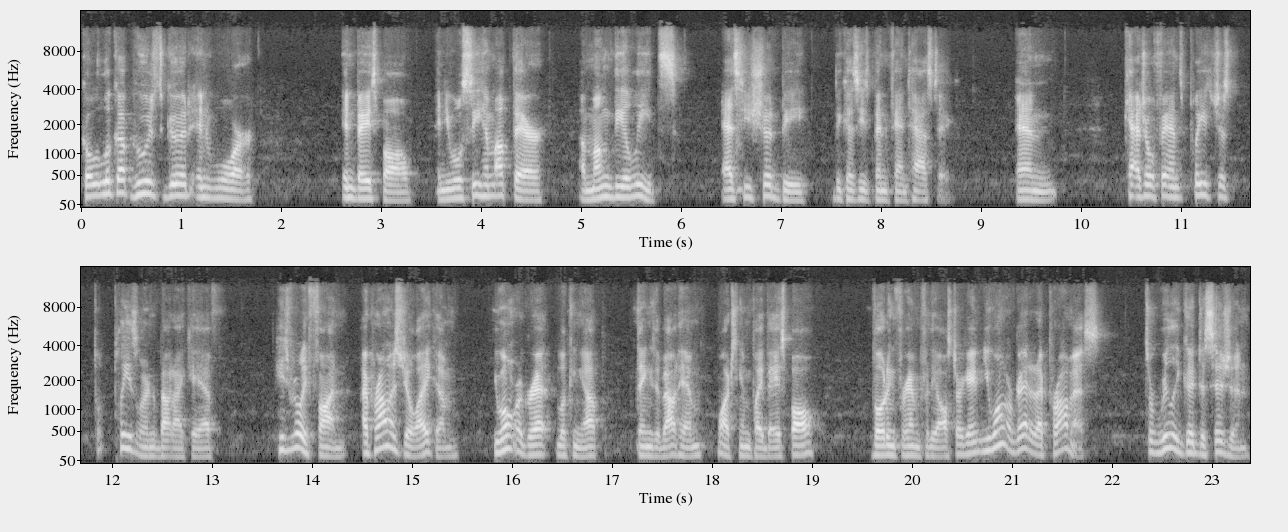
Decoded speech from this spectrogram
Go look up who is good in WAR in baseball and you will see him up there among the elites as he should be because he's been fantastic. And casual fans, please just please learn about IKF. He's really fun. I promise you'll like him. You won't regret looking up things about him, watching him play baseball, voting for him for the All Star game. You won't regret it, I promise. It's a really good decision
